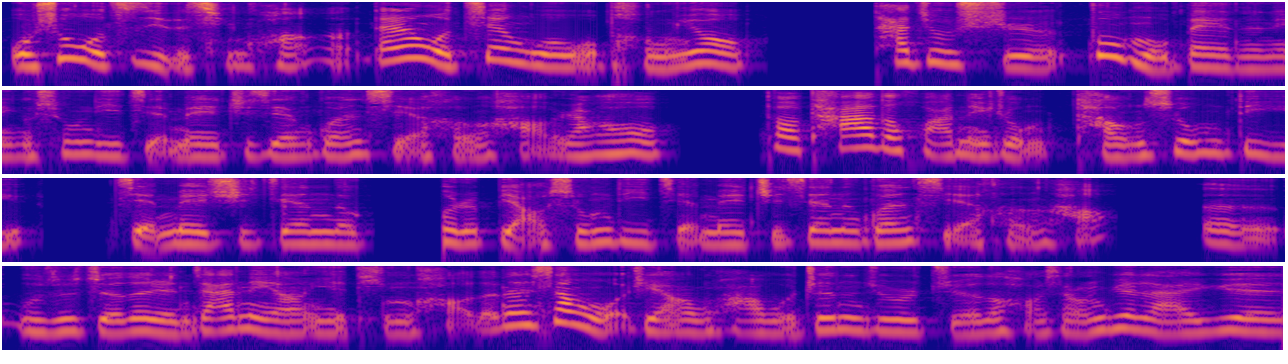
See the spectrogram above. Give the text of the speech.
我说我自己的情况啊，当然我见过我朋友，他就是父母辈的那个兄弟姐妹之间关系也很好，然后到他的话，那种堂兄弟姐妹之间的或者表兄弟姐妹之间的关系也很好。呃，我就觉得人家那样也挺好的。但像我这样的话，我真的就是觉得好像越来越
